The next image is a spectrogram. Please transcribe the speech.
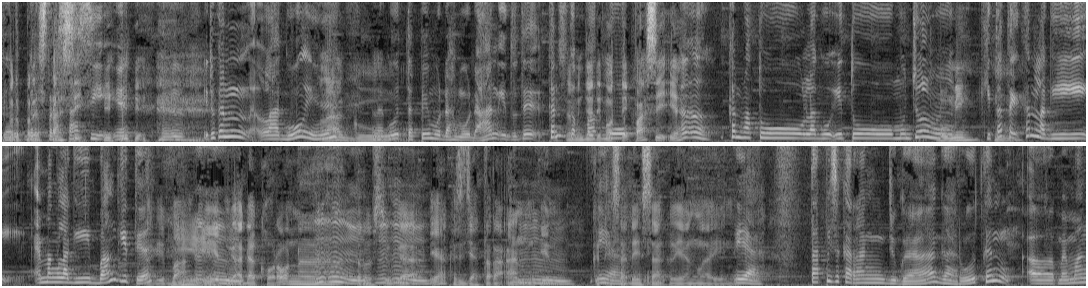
Garut Berprestasi. ya. Itu kan lagu ini, Lagu. tapi mudah-mudahan itu teh kan Bisa ke menjadi waktu- motivasi ya. Eh, kan waktu lagu itu muncul, Booming. kita teh kan lagi emang lagi bangkit ya. lagi bangkit nggak ada corona terus juga ya kesejahteraan mungkin ke Iya. desa-desa ke yang lain Iya, tapi sekarang juga Garut kan eh, memang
